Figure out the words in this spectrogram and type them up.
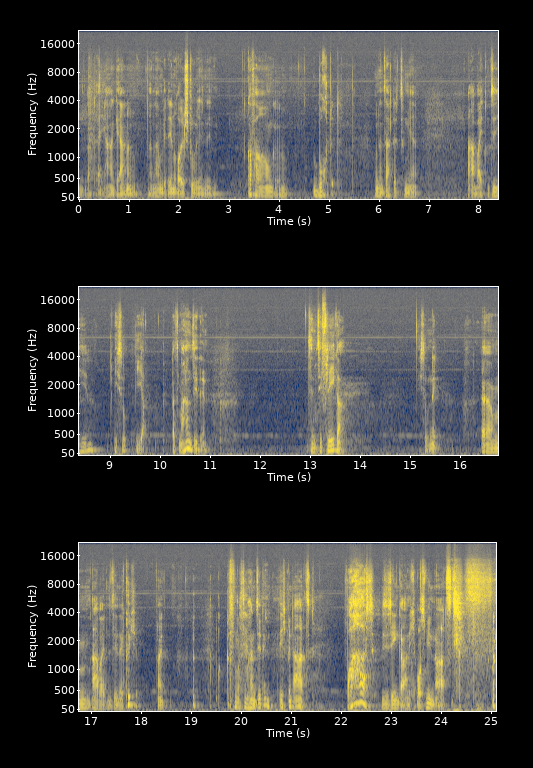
Und sagt er, ja, gerne. Dann haben wir den Rollstuhl in den Kofferraum gebuchtet. Und dann sagt er zu mir, arbeiten Sie hier? Ich so, ja. Was machen Sie denn? Sind Sie Pfleger? Ich so, nee. Ähm, arbeiten Sie in der Küche? Nein. Was machen Sie denn? Ich bin Arzt. Was? Sie sehen gar nicht aus wie ein Arzt.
